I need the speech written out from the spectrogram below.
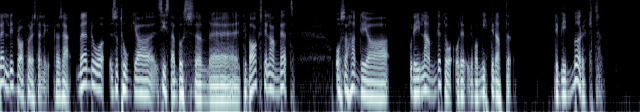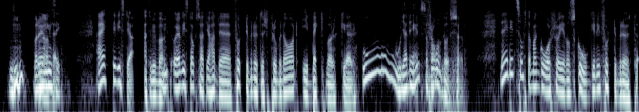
väldigt bra föreställning. För så här. Men då så tog jag sista bussen eh, tillbaks till landet och så hade jag, och det är i landet då, och det, det var mitt i natten. Det blir mörkt. Mm. Var det en insikt? Nej, det visste jag att det blir mörkt. Mm. Och jag visste också att jag hade 40 minuters promenad i bäckmörker Oh, ja det är inte så från vanligt. bussen. Nej, det är inte så ofta man går så genom skogen i 40 minuter.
